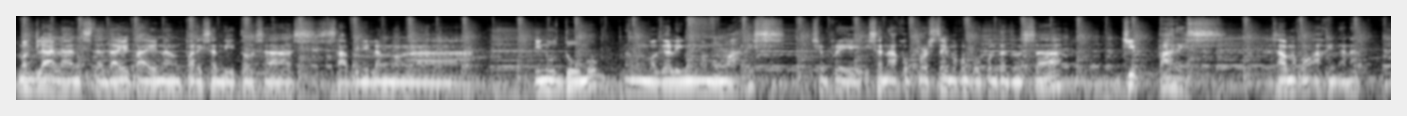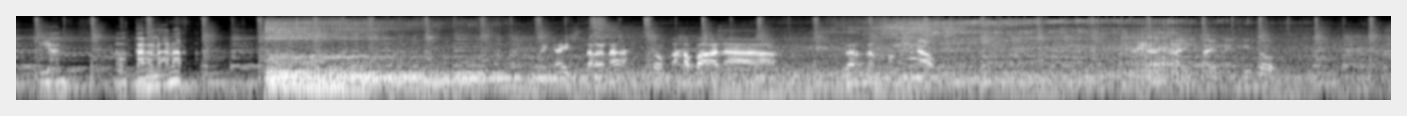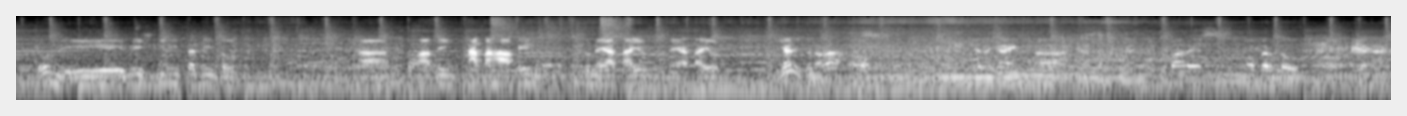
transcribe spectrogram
maglalans na dayo tayo ng parisan dito sa sabi nilang mga dinudumog ng magaling mga mamaris. Siyempre, isa na ako, first time akong pupunta doon sa Jeep Paris. Kasama kong aking anak. Yan. Ah, tara na anak. Okay guys, tara na. Ito ang kahabaan na lugar ng Manginaw. Ayan, tayo tayo ngayon dito. Yun, may, may iskinita dito. Ah, itong ating tatahakin. Ito na yata yun, ito na yata yun. Yan, ito na nga. Oh. Yan na guys. Ah, yan. Dito pares, overload. Oh, ayan na.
